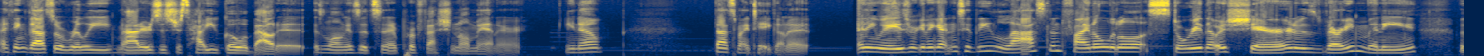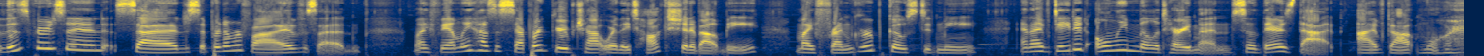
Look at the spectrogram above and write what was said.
I think that's what really matters is just how you go about it, as long as it's in a professional manner, you know? That's my take on it. Anyways, we're gonna get into the last and final little story that was shared. It was very mini. This person said, sipper number five said, My family has a separate group chat where they talk shit about me. My friend group ghosted me. And I've dated only military men, so there's that. I've got more.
